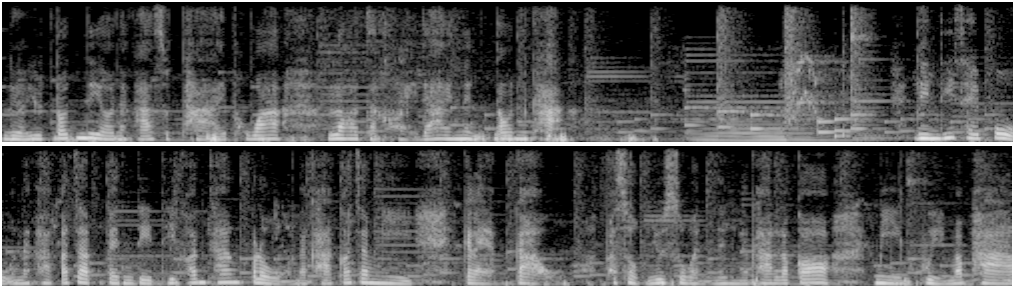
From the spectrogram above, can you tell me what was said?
เหลืออยู่ต้นเดียวนะคะ สุดท้ายเพราะว่ารอดจากหอยได้หนึ่งต้นค่ะดินที่ใช้ปลูกนะคะก็จะเป็นดินที่ค่อนข้างโปร่งนะคะ ก็จะมีแกลบเก่าผสมอยู่ส่วนหนึ่งนะคะ แล้วก็มีขุยมะพร้าว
